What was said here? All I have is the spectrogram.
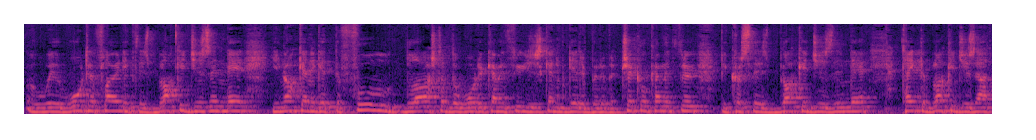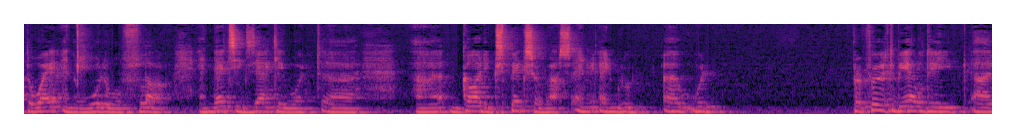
with water flowing. If there's blockages in there, you're not going to get the full blast of the water coming through. You're just going to get a bit of a trickle coming through because there's blockages in there. Take the blockages out the way, and the water will flow. And that's exactly what uh, uh, God expects of us, and and uh, would prefer to be able to uh,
